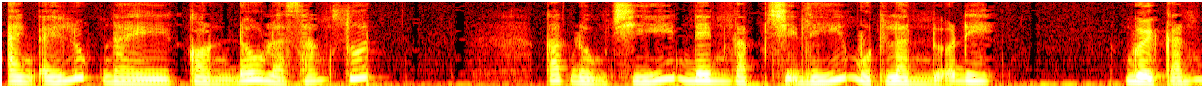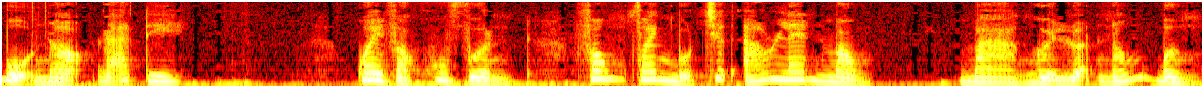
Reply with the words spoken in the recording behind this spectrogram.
Anh ấy lúc này còn đâu là sáng suốt. Các đồng chí nên gặp chị Lý một lần nữa đi. Người cán bộ nọ đã đi. Quay vào khu vườn, phong phanh một chiếc áo len mỏng mà người luận nóng bừng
